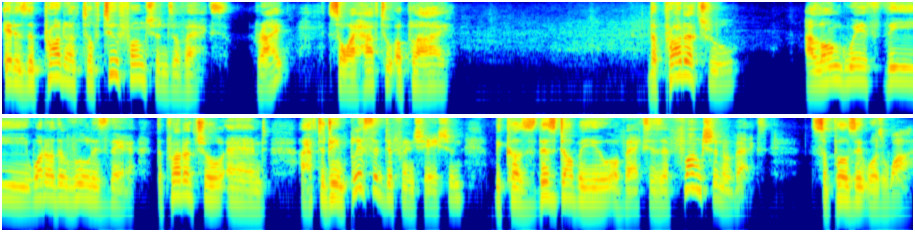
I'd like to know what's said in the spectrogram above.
it is the product of two functions of x, right? So I have to apply the product rule along with the, what other rule is there? The product rule and I have to do implicit differentiation because this w of x is a function of x. Suppose it was y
